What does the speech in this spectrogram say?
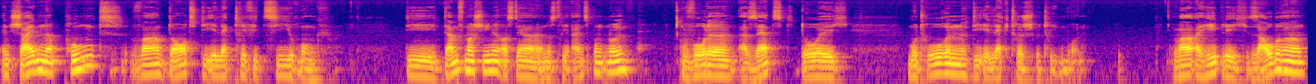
Entscheidender Punkt war dort die Elektrifizierung. Die Dampfmaschine aus der Industrie 1.0 wurde ersetzt durch Motoren, die elektrisch betrieben wurden. War erheblich sauberer,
